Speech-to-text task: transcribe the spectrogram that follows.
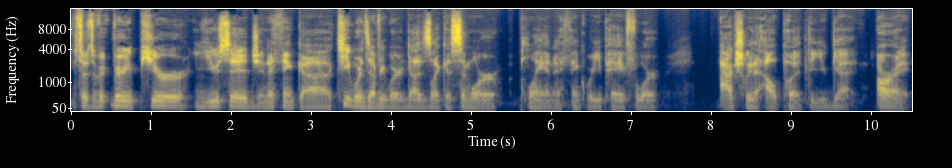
So it's a very pure usage. And I think uh, Keywords Everywhere does like a similar plan, I think, where you pay for actually the output that you get. All right.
